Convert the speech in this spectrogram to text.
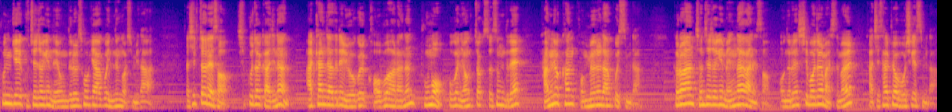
훈계의 구체적인 내용들을 소개하고 있는 것입니다. 자, 10절에서 19절까지는 악한 자들의 유혹을 거부하라는 부모 혹은 영적 스승들의 강력한 권면을 담고 있습니다. 그러한 전체적인 맥락 안에서 오늘은 15절 말씀을 같이 살펴보시겠습니다.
